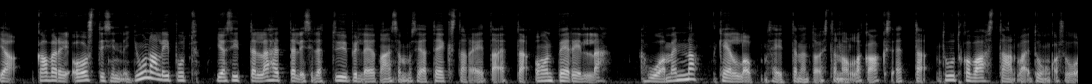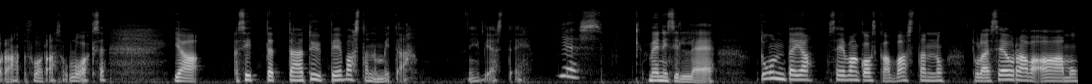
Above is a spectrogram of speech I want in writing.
Ja kaveri osti sinne junaliput ja sitten lähetteli sille tyypille jotain semmoisia tekstareita, että on perillä huomenna kello 17.02, että tuutko vastaan vai tuunko suoraan, suoraan sun luokse. Ja sitten tämä tyyppi ei vastannut mitään niihin viesteihin. Yes. Meni silleen tunteja, se ei vaan koskaan vastannut. Tulee seuraava aamu,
